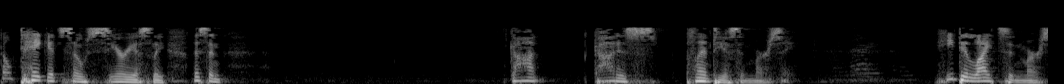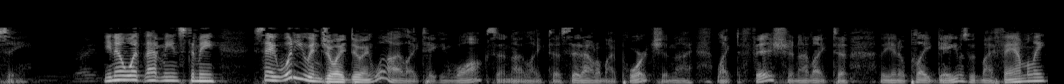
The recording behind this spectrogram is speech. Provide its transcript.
don't take it so seriously. Listen, God, God is plenteous in mercy. He delights in mercy. You know what that means to me? Say, what do you enjoy doing? Well, I like taking walks and I like to sit out on my porch and I like to fish and I like to, you know, play games with my family.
